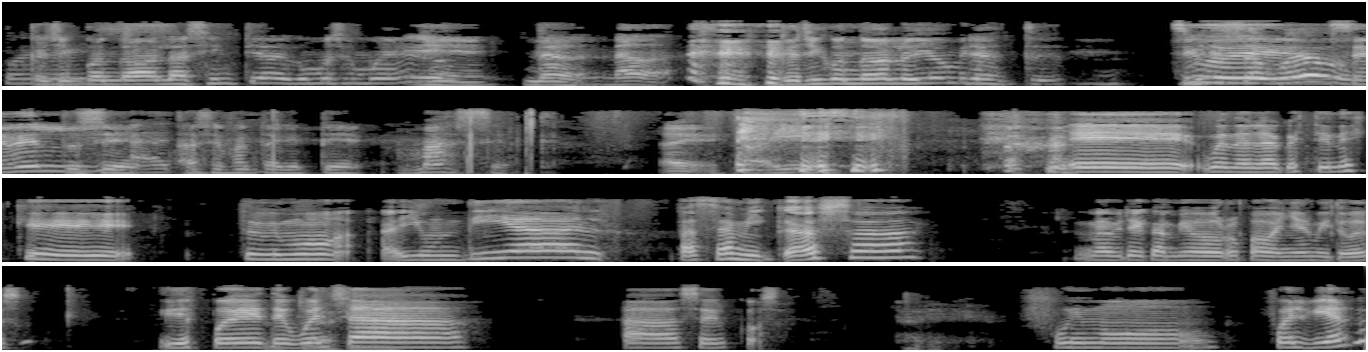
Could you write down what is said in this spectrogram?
Jueves- ¿Caché cuando habla Cintia de cómo se mueve? Eh, Nada. Nada. ¿Caché cuando hablo yo? Mira, te- Sí, mira pues, esa hueá, se ve el. Entonces, Ah, hace falta que esté más cerca. Ahí. Ahí. Eh, bueno, la cuestión es que tuvimos ahí un día, pasé a mi casa, me habría cambiado de ropa, bañarme y todo eso. Y después de vuelta a hacer cosas. Fuimos, ¿fue el viernes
